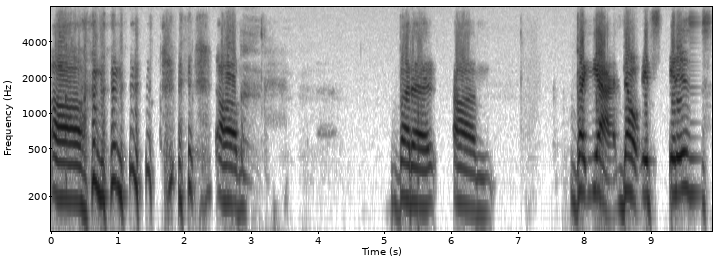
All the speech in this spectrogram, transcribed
Uh, um, but uh, um, but yeah, no, it's it is.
